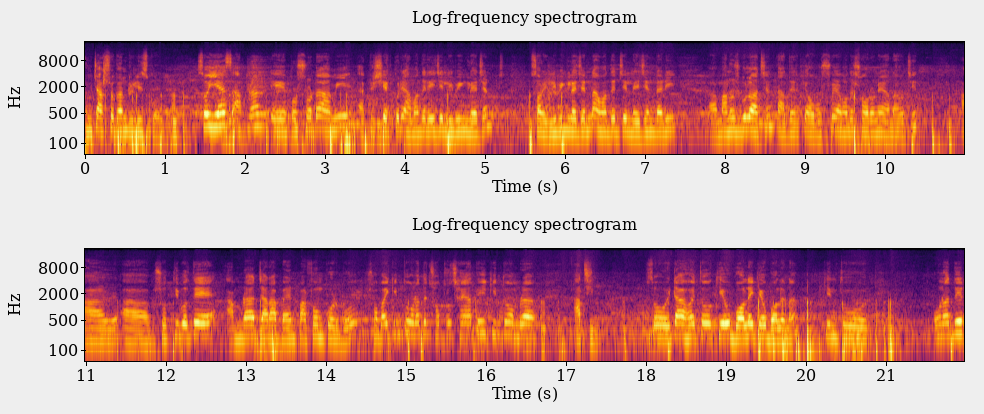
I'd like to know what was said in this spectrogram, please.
আমি চারশো গান রিলিজ করব। সো ইয়েস আপনার এই প্রশ্নটা আমি অ্যাপ্রিসিয়েট করি। আমাদের এই যে living legend sorry living legend না, আমাদের যে লেজেন্ডারি মানুষগুলো আছেন, তাদেরকে অবশ্যই আমাদের স্মরণে আনা উচিত। আর সত্যি বলতে আমরা যারা ব্যান্ড পারফর্ম করব, সবাই কিন্তু ওনাদের ছত্রছায়াতেই কিন্তু আমরা আছি। সো এটা হয়তো কেউ বলে কেউ বলে না। কিন্তু ওনাদের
